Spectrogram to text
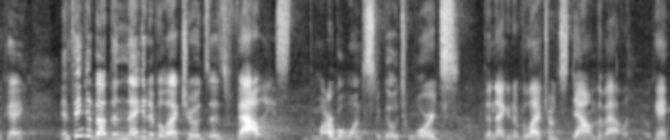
okay? And think about the negative electrodes as valleys. The marble wants to go towards the negative electrodes down the valley, okay?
